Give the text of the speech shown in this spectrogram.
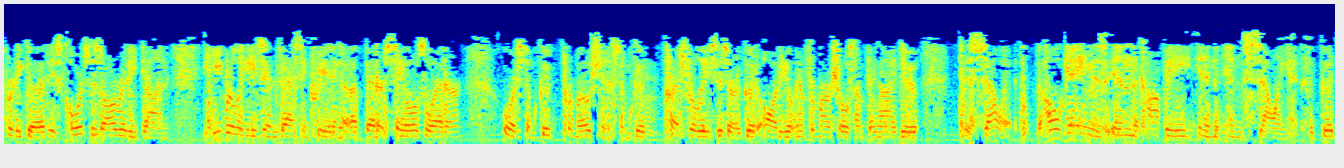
pretty good. His course is already done. He really needs to invest in creating a, a better sales letter or some good promotion, some good hmm. press releases or a good audio infomercial, something I do to sell it. The whole game is in the copy and in selling it, a good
